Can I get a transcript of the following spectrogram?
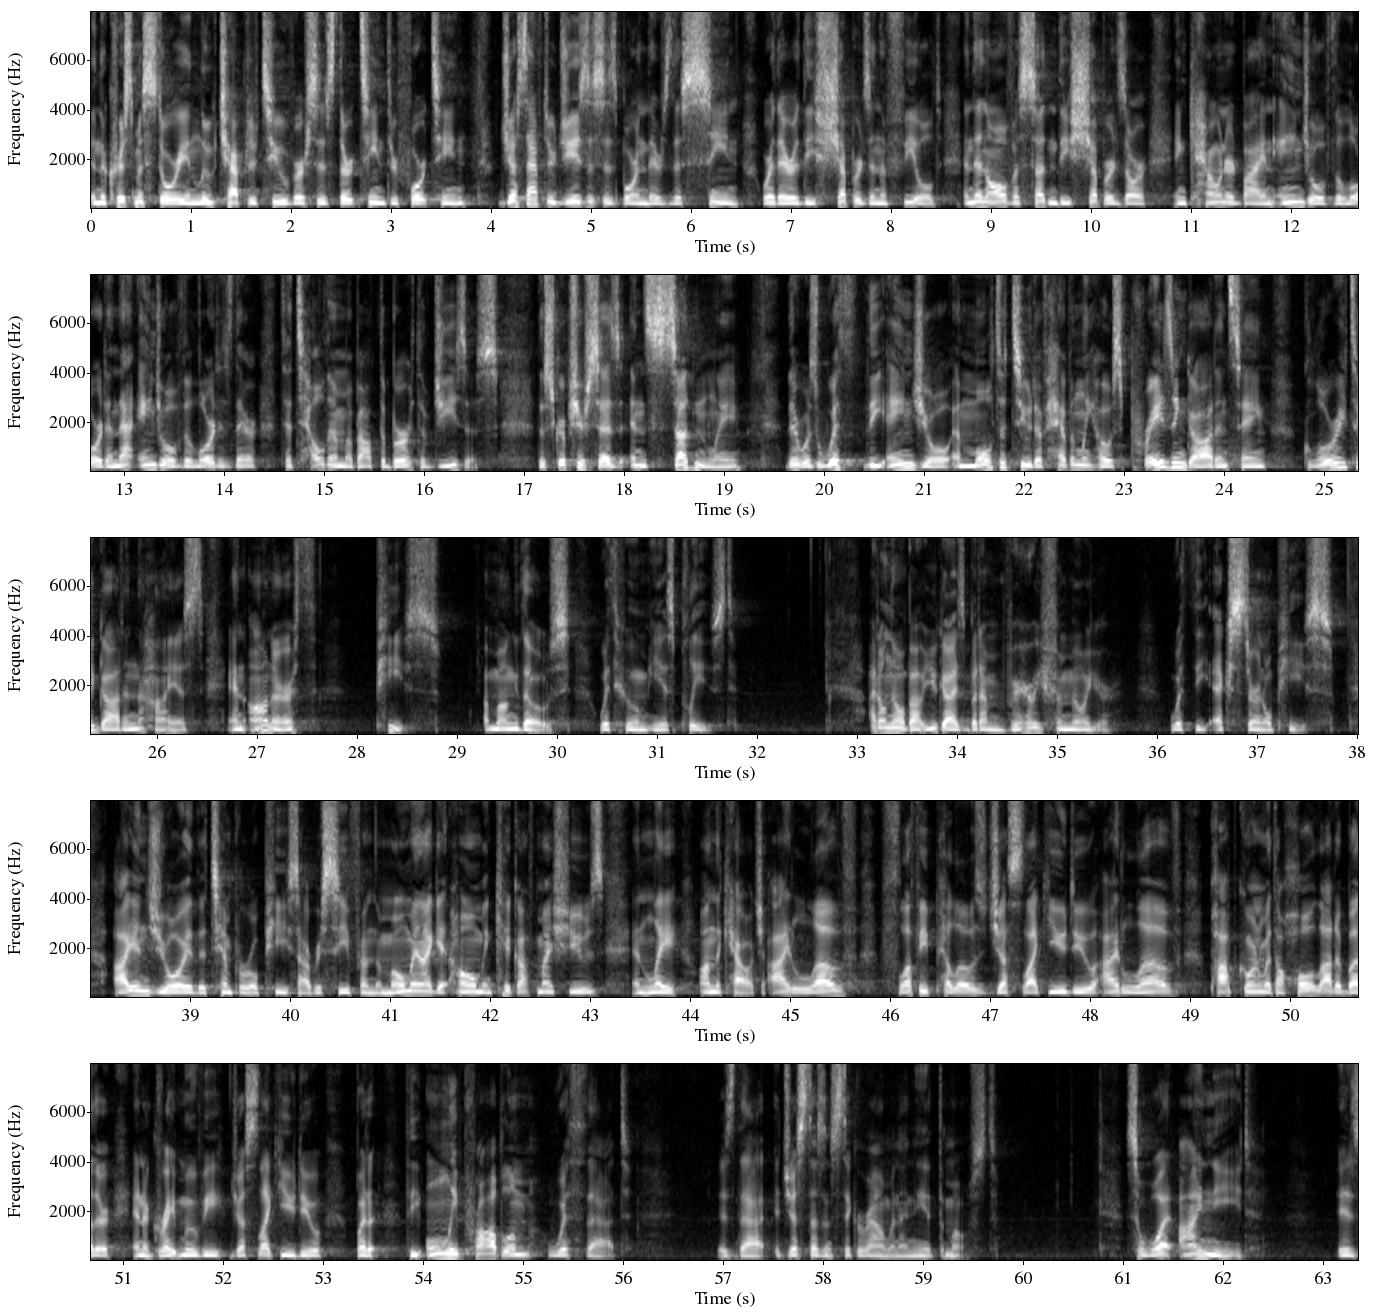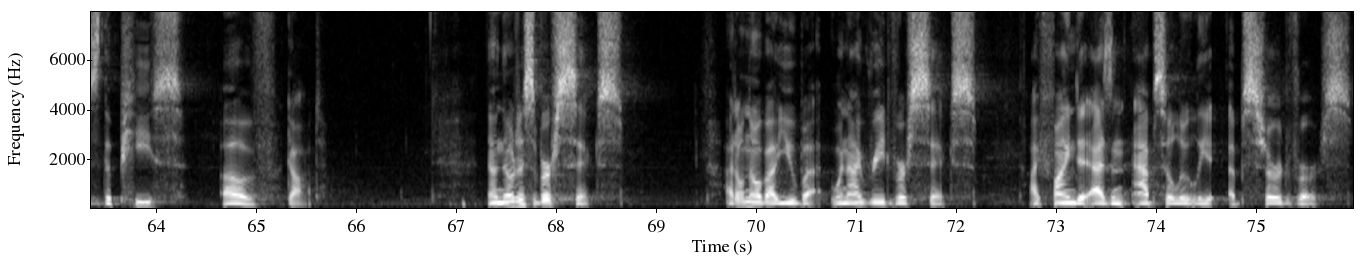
in the Christmas story in Luke chapter 2, verses 13 through 14, just after Jesus is born, there's this scene where there are these shepherds in the field. And then all of a sudden, these shepherds are encountered by an angel of the Lord. And that angel of the Lord is there to tell them about the birth of Jesus. The scripture says, And suddenly there was with the angel a multitude of heavenly hosts praising God and saying, Glory to God in the highest, and on earth, peace among those with whom he is pleased. I don't know about you guys, but I'm very familiar with the external peace. I enjoy the temporal peace I receive from the moment I get home and kick off my shoes and lay on the couch. I love fluffy pillows just like you do. I love popcorn with a whole lot of butter and a great movie just like you do. But the only problem with that is that it just doesn't stick around when I need it the most. So, what I need is the peace of God. Now, notice verse 6. I don't know about you, but when I read verse 6, I find it as an absolutely absurd verse.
